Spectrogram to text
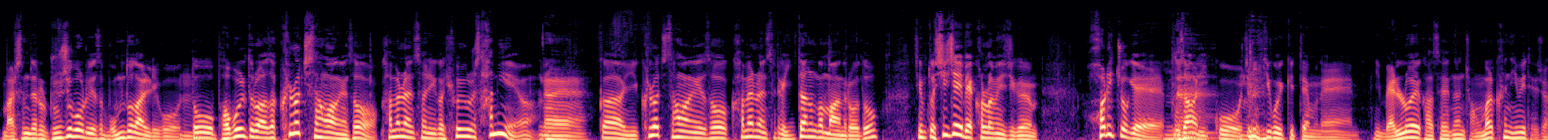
말씀대로 loose ball 위해서 몸도 날리고 음. 또 버블 들어와서 클러치 상황에서 카멜로 앤서니가 효율 3위예요. 네. 그러니까 이 클러치 상황에서 카멜로 앤서니가 있다는 것만으로도 지금 또 CJ 맥컬럼이 지금 허리 쪽에 부상을 네. 입고 지금 뛰고 있기 때문에 이 멜로의 가세는 정말 큰 힘이 되죠.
